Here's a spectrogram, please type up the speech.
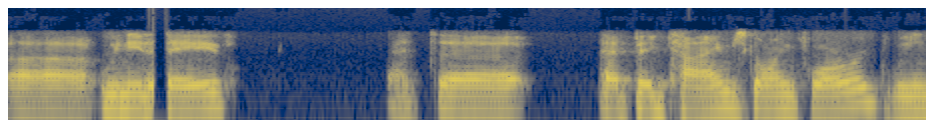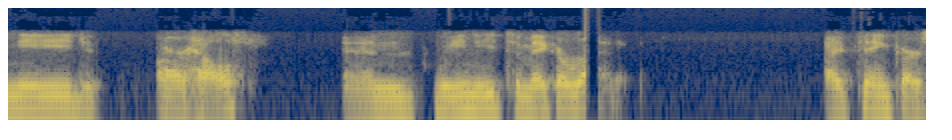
uh, we need a save at uh, at big times going forward. We need our health, and we need to make a run at it. I think our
